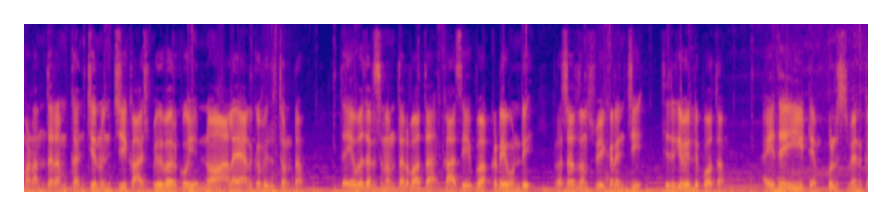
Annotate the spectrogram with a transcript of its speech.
మనందరం కంచి నుంచి కాశ్మీర్ వరకు ఎన్నో ఆలయాలకు వెళ్తుంటాం. దైవ దర్శనం తర్వాత కాసేపు అక్కడే ఉండి ప్రసాదం స్వీకరించి తిరిగి వెళ్ళిపోతాం. అయితే ఈ టెంపుల్స్ వెనుక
